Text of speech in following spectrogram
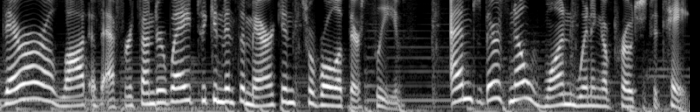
there are a lot of efforts underway to convince Americans to roll up their sleeves. And there's no one winning approach to take.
